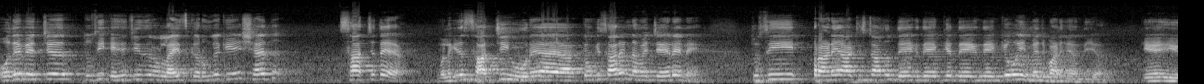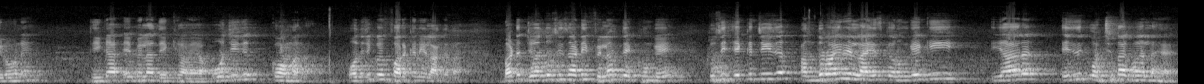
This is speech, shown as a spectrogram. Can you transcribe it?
ਉਹਦੇ ਵਿੱਚ ਤੁਸੀਂ ਇਹ ਚੀਜ਼ ਰਿਅਲਾਈਜ਼ ਕਰੋਗੇ ਕਿ ਇਹ ਸ਼ਾਇਦ ਸੱਚ ਤੇ ਹੈ ਮਤਲਬ ਕਿ ਇਹ ਸੱਚ ਹੀ ਹੋ ਰਿਹਾ ਆ, ਕਿਉਂਕਿ ਸਾਰੇ ਨਵੇਂ ਚਿਹਰੇ ਨੇ। ਤੁਸੀਂ ਪੁਰਾਣੇ ਆਰਟਿਸਟਾਂ ਨੂੰ ਦੇਖ ਦੇਖ ਕੇ, ਦੇਖ ਦੇਖ ਕੇ ਉਹ ਇਮੇਜ ਬਣ ਜਾਂਦੀ ਆ ਕਿ ਇਹ ਹੀਰੋ ਨੇ, ਠੀਕ ਆ? ਇਹ ਪਹਿਲਾਂ ਦੇਖਿਆ ਹੋਇਆ, ਉਹ ਚੀਜ਼ ਕਾਮਨ ਆ। ਉਹਦੇ 'ਚ ਕੋਈ ਫ਼ਰਕ ਨਹੀਂ ਲੱਗਦਾ। ਬਟ ਜਦੋਂ ਤੁਸੀਂ ਸਾਡੀ ਫਿਲਮ ਦੇਖੋਗੇ ਤੁਸੀਂ ਇੱਕ ਚੀਜ਼ ਅੰਦਰੋਂ ਹੀ ਰਿਅਲਾਈਜ਼ ਕਰੋਗੇ ਕਿ ਯਾਰ ਇਹਦੀ ਕੁਛ ਤਾਂ ਗੱਲ ਹੈ,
